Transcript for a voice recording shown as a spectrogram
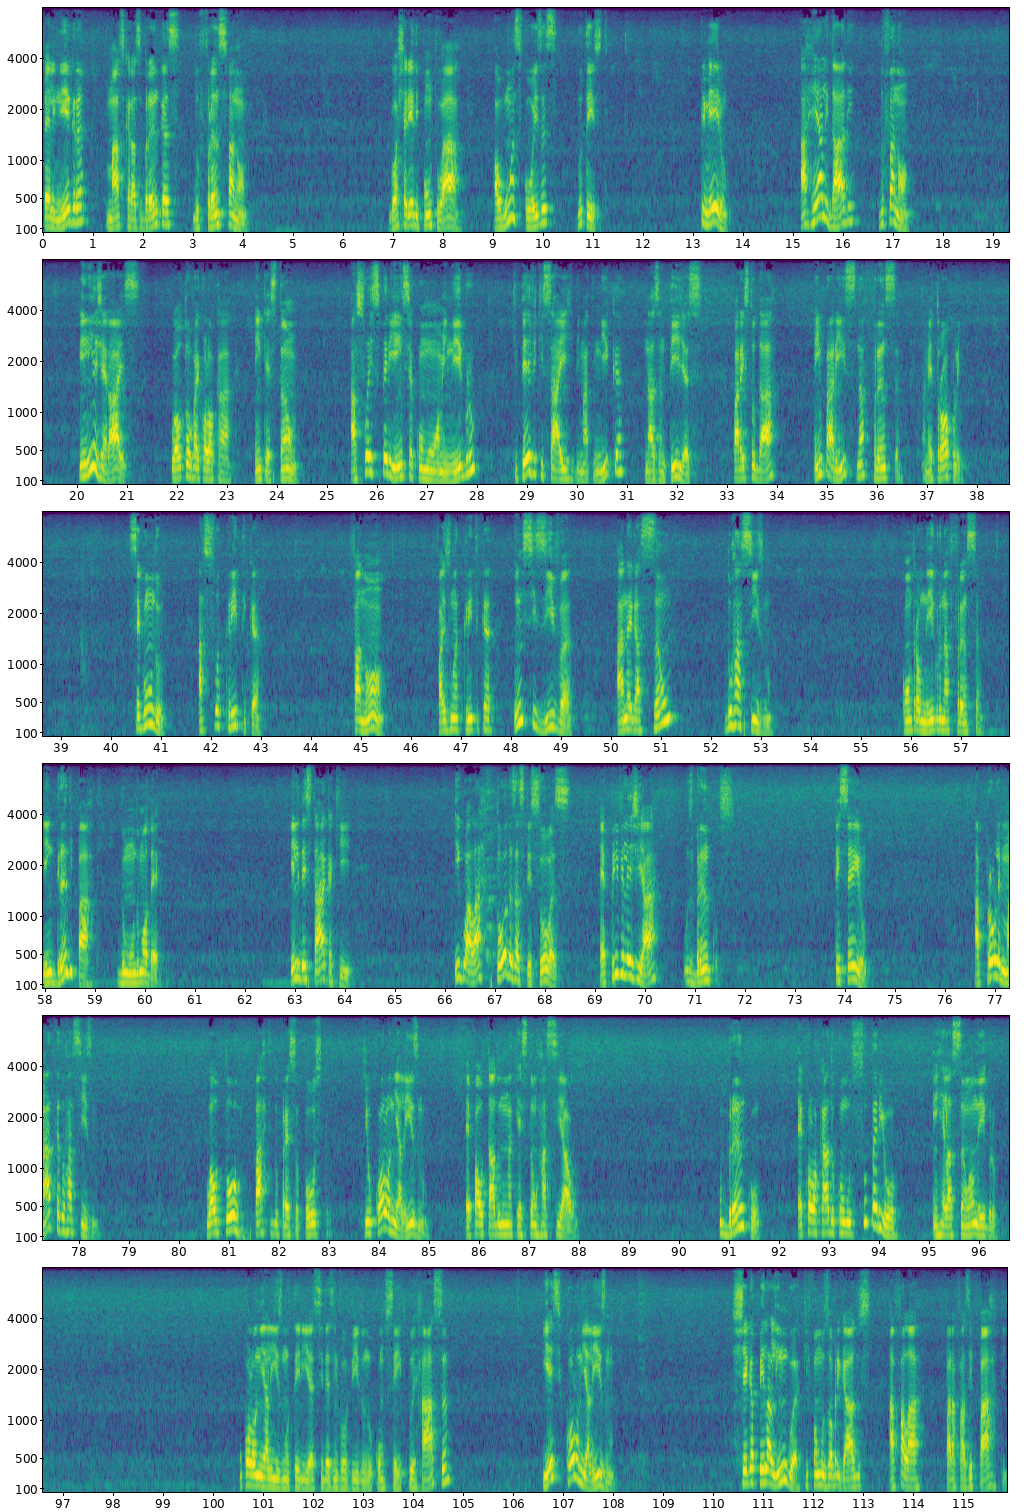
Pele Negra, Máscaras Brancas, do Franz Fanon. Gostaria de pontuar algumas coisas no texto. Primeiro, a realidade do Fanon. Em linhas gerais, o autor vai colocar em questão a sua experiência como um homem negro que teve que sair de Martinica, nas Antilhas, para estudar em Paris, na França, na metrópole. Segundo, a sua crítica. Fanon faz uma crítica incisiva à negação do racismo contra o negro na França e em grande parte do mundo moderno. Ele destaca que igualar todas as pessoas é privilegiar os brancos. Terceiro, a problemática do racismo. O autor parte do pressuposto que o colonialismo é pautado numa questão racial. O branco é colocado como superior em relação ao negro. O colonialismo teria se desenvolvido no conceito de raça, e esse colonialismo chega pela língua que fomos obrigados a falar para fazer parte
